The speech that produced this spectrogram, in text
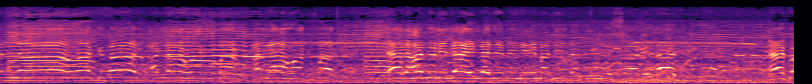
الله اكبر الله اكبر الله اكبر الحمد لله الذي بنعمته تتم الصالحات ko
